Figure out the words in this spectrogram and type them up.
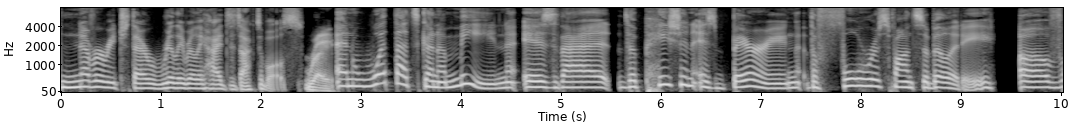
never reach their really, really high deductibles. Right. And what that's going to mean is that the patient is bearing the full responsibility of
